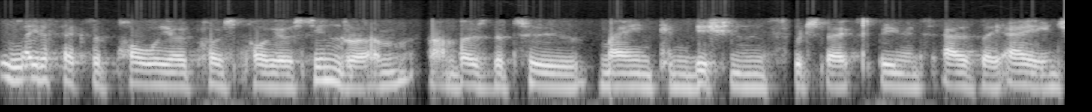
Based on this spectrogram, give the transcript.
late effects of polio, post polio syndrome, um, those are the two main conditions which they experience as they age.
